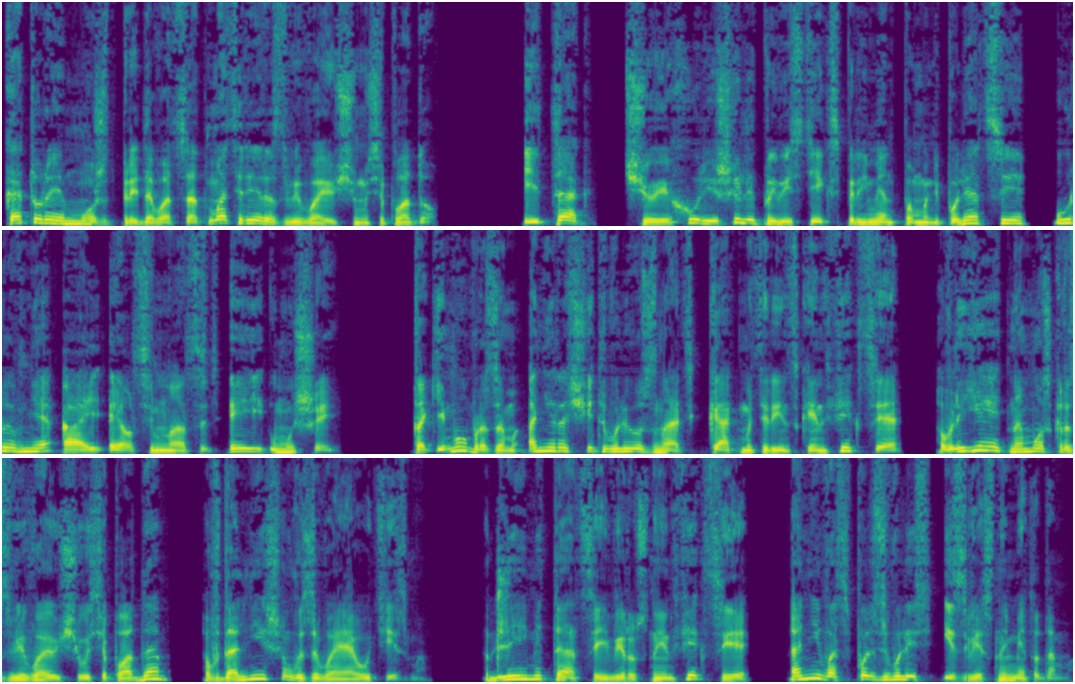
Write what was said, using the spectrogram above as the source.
которая может передаваться от матери развивающемуся плоду. Итак, Чо и Ху решили провести эксперимент по манипуляции уровня IL-17A у мышей. Таким образом, они рассчитывали узнать, как материнская инфекция влияет на мозг развивающегося плода, в дальнейшем вызывая аутизм. Для имитации вирусной инфекции они воспользовались известным методом.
